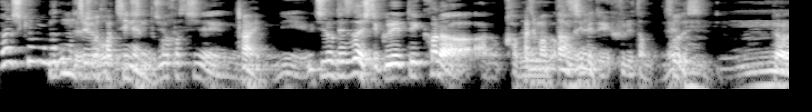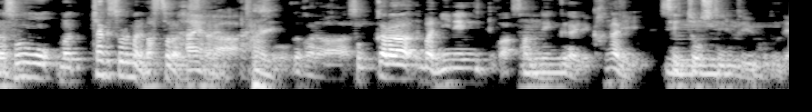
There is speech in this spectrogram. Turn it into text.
林くんも僕も18年と18か年に、うちの手伝いしてくれてから、あの、株始まっ初めて触れたもんね。そうです。ううん。だからその、まあ、全くそれまでまっさらですから、はいはい。はい。そうそうだから、そこから、まあ、2年とか3年ぐらいでかなり成長しているということで、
